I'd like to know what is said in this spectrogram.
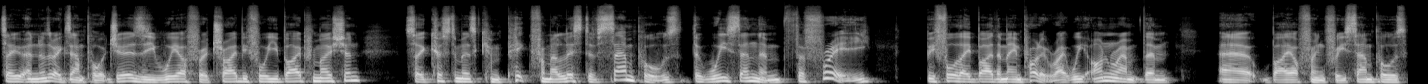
So another example at Jersey, we offer a try before you buy promotion. So customers can pick from a list of samples that we send them for free before they buy the main product, right? We on ramp them uh, by offering free samples.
